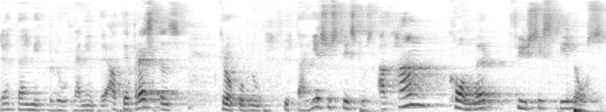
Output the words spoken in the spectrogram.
detta är mitt blod, men inte att det är prästens kropp och blod, utan Jesus Kristus, att han kommer fysiskt till oss.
